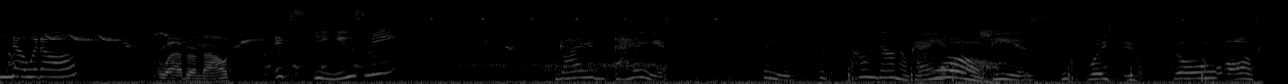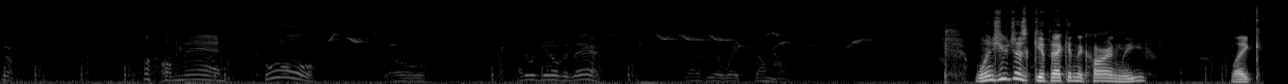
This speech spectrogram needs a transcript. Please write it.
Know it all? Blabbermouth. Excuse me? Guys, hey. Please, just calm down, okay? Whoa. Jeez. This place is so awesome. Oh man, cool. So, how do we get over there? There's gotta be a way somewhere. Wouldn't you just get back in the car and leave? Like,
